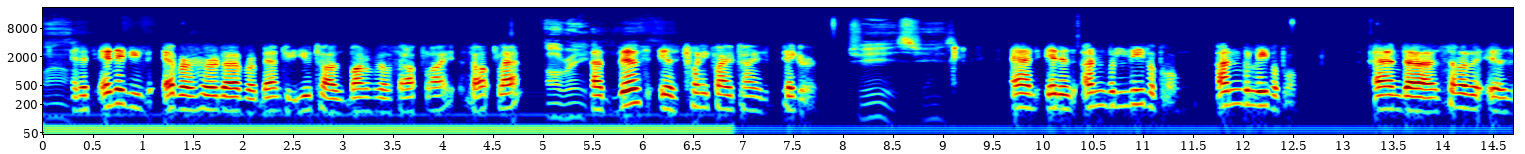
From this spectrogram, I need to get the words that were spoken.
Wow. And if any of you've ever heard of or been to Utah's Bonneville Salt, Fly, Salt Flat, Oh, right. uh, this is 25 times bigger. Jeez, jeez. And it is unbelievable, unbelievable. And uh, some of it is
